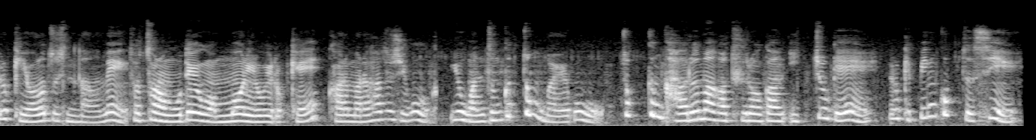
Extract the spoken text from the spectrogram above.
이렇게 열어주신 다음에 저처럼 오대오 앞머리로 이렇게 가르마를 타주시고 이 완전 끝쪽 말고 조금 가르마가 들어간 이쪽에 이렇게 핀 꼽듯이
